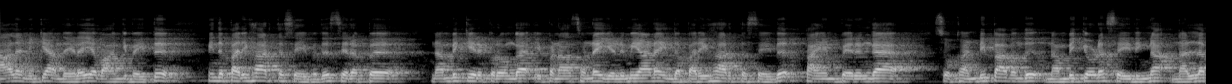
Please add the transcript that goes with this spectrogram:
நாளன்னைக்கு அந்த இலையை வாங்கி வைத்து இந்த பரிகாரத்தை செய்வது சிறப்பு. நம்பிக்கை இருக்கிறவங்க இப்போ நான் சொன்ன எளிமையான இந்த பரிகாரத்தை செய்து பயன்பெறுங்க. ஸோ கண்டிப்பாக வந்து நம்பிக்கையோடு செய்தீங்கன்னா நல்ல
